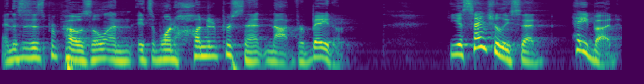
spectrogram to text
And this is his proposal, and it's 100% not verbatim. He essentially said, Hey, bud,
